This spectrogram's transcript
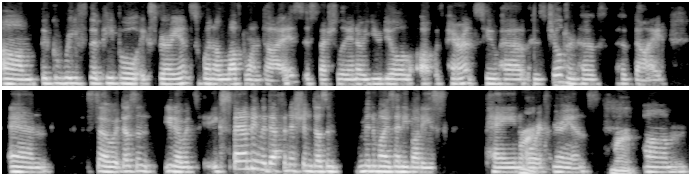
um, the grief that people experience when a loved one dies. Especially, I know you deal a lot with parents who have whose children have have died, and so it doesn't you know it's expanding the definition doesn't minimize anybody's pain right. or experience right um,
